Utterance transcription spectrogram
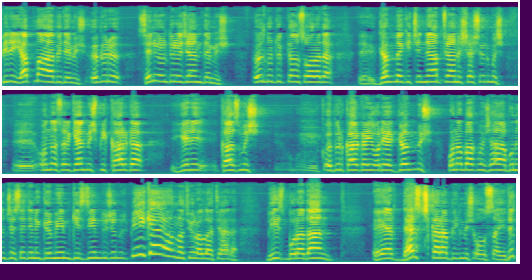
Biri yapma abi demiş. Öbürü seni öldüreceğim demiş. Öldürdükten sonra da e, gömmek için ne yapacağını şaşırmış. E, ondan sonra gelmiş bir karga yeri kazmış. E, öbür kargayı oraya gömmüş. Ona bakmış ha bunun cesedini gömeyim gizleyeyim düşünmüş. Bir hikaye anlatıyor allah Teala. Biz buradan eğer ders çıkarabilmiş olsaydık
